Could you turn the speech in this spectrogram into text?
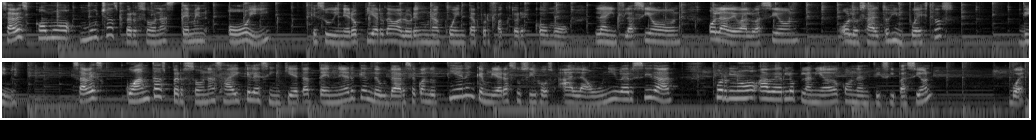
¿Sabes cómo muchas personas temen hoy que su dinero pierda valor en una cuenta por factores como la inflación o la devaluación o los altos impuestos? Dime, ¿sabes ¿Cuántas personas hay que les inquieta tener que endeudarse cuando tienen que enviar a sus hijos a la universidad por no haberlo planeado con anticipación? Bueno,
